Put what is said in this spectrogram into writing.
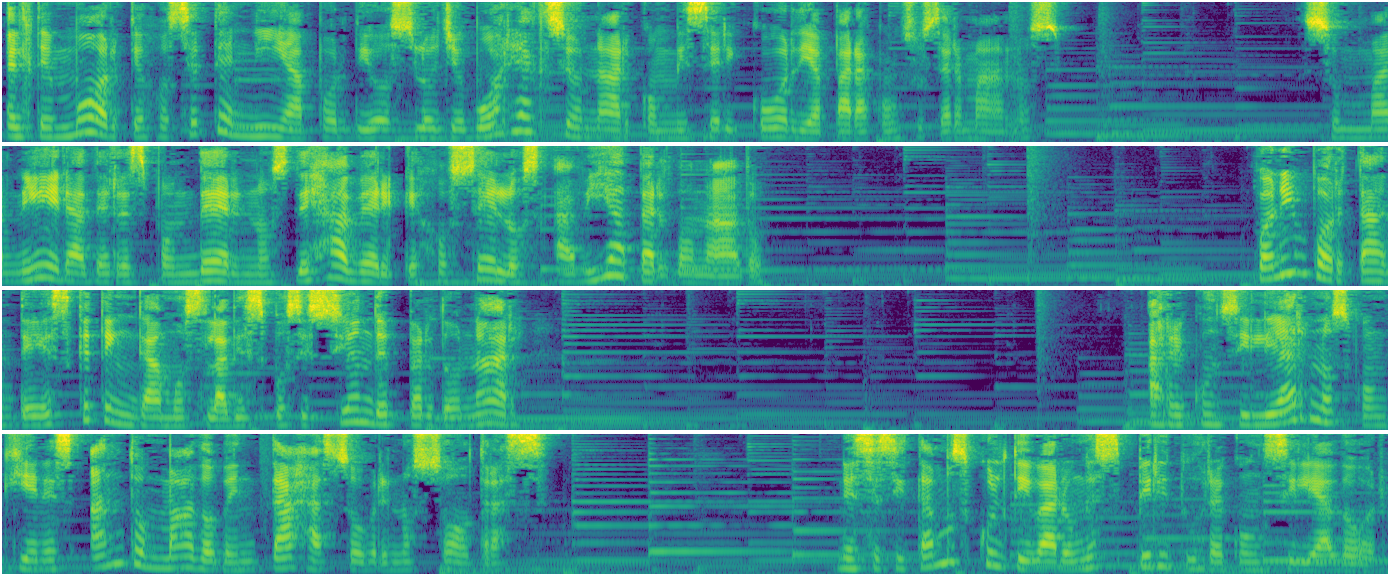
El temor que José tenía por Dios lo llevó a reaccionar con misericordia para con sus hermanos. Su manera de responder nos deja ver que José los había perdonado cuán importante es que tengamos la disposición de perdonar, a reconciliarnos con quienes han tomado ventaja sobre nosotras. Necesitamos cultivar un espíritu reconciliador,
